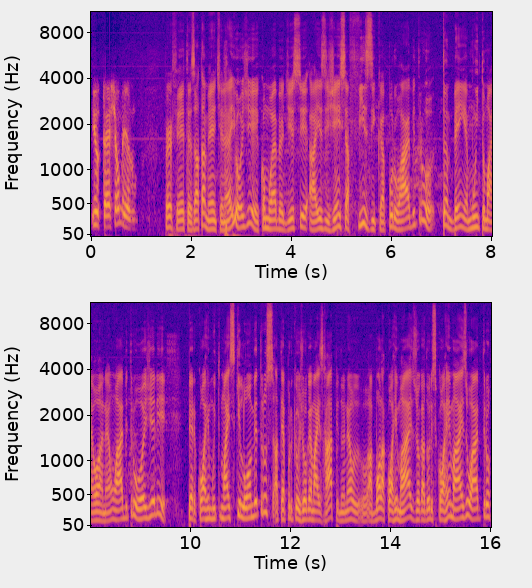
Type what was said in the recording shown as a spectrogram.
E o teste é o mesmo. Perfeito, exatamente, né? E hoje, como o Weber disse, a exigência física por o árbitro também é muito maior, né? Um árbitro hoje ele percorre muito mais quilômetros, até porque o jogo é mais rápido, né? A bola corre mais, os jogadores correm mais, o árbitro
